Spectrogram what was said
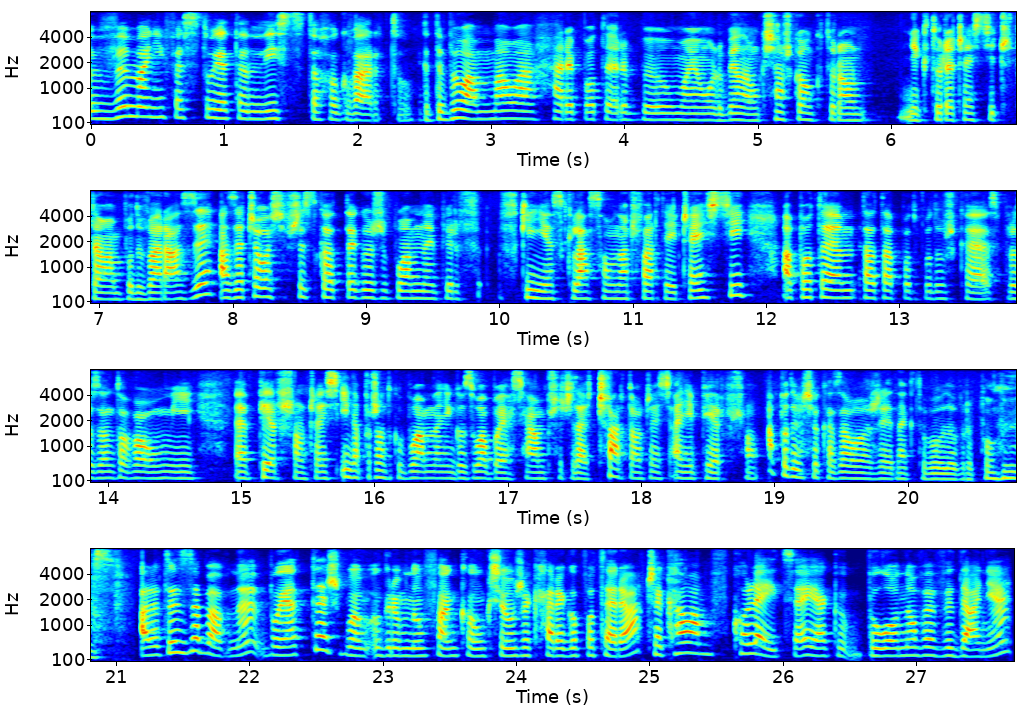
wymanifestuję ten list do Hogwartu. Gdy byłam mała, Harry Potter był moją ulubioną książką, którą niektóre części czytałam po dwa razy. A zaczęło się wszystko od tego, że byłam najpierw w kinie z klasą na czwartej części, a potem tata pod poduszkę sprezentował mi e, pierwszą część i na początku byłam na niego zła, bo ja chciałam przeczytać czwartą część, a nie pierwszą. A potem się okazało, że jednak to był dobry pomysł. Ale to jest zabawne, bo ja też byłam ogromną fanką książek Harry'ego Pottera. Czekałam w kolejce, jak było nowe wydanie,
